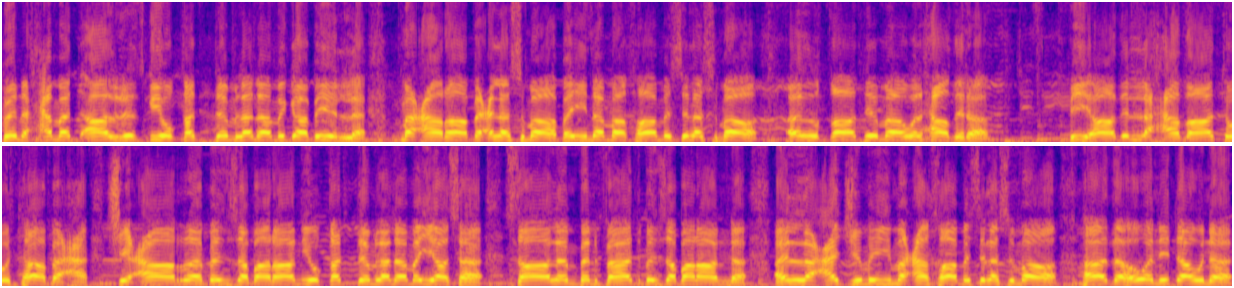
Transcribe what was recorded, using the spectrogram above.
بن حمد آل رزق يقدم لنا مقابيل مع رابع الأسماء بينما خامس الأسماء القادمة والحاضرة. في هذه اللحظات تتابع. شعار بن زبران يقدم لنا مياسة سالم بن فهد بن زبران العجمي مع خامس الأسماء. هذا هو نداؤنا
